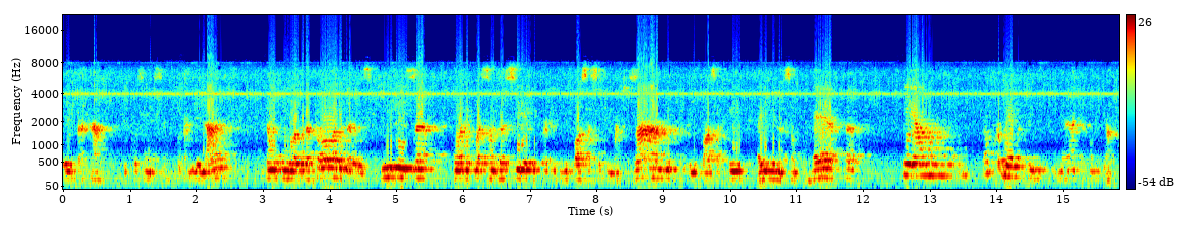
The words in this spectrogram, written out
veio para cá, ficou sem essa possibilidade. Então, com um laboratório para pesquisa, com adequação de acervo para que ele possa ser climatizado, para que ele possa ter a iluminação correta, e é um, é um problema né, que é complicado.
